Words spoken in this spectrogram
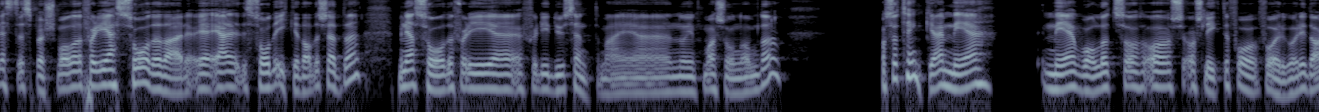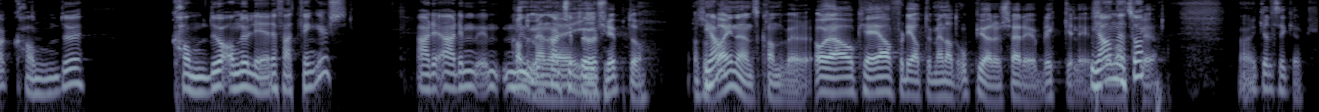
neste spørsmålet, fordi jeg så det der. Jeg, jeg, så det ikke da det skjedde, men jeg så det fordi, eh, fordi du sendte meg noe informasjon om det. Og så tenker jeg med, med wallets og, og, og, slik det foregår i dag, kan du, kan du annullere fatfingers? Er det, er det Hva du mener i krypto? Altså ja. Binance kan vel Å oh, ja, ok, ja, fordi at du mener at oppgjøret skjer øyeblikkelig? Ja, nettopp. Nei, ikke helt sikkert.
